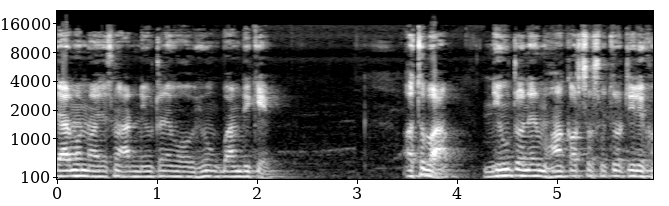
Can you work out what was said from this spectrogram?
যার মান নয় দশমিক আট নিউটন এবং অভিমুখ বাম দিকে অথবা নিউটনের মহাকর্ষ সূত্রটি লেখ।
